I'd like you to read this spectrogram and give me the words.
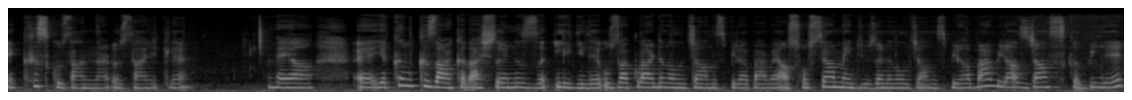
e, kız kuzenler özellikle veya e, yakın kız arkadaşlarınızla ilgili uzaklardan alacağınız bir haber veya sosyal medya üzerinden alacağınız bir haber biraz can sıkabilir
